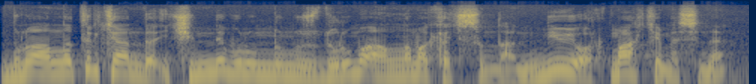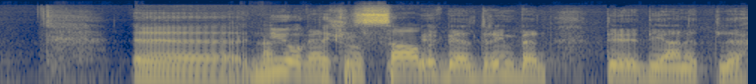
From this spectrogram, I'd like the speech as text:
bunu anlatırken de içinde bulunduğumuz durumu anlamak açısından New York mahkemesine e, New Ben York'taki şunu sağlık beldireyim ben de, Diyanet'le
